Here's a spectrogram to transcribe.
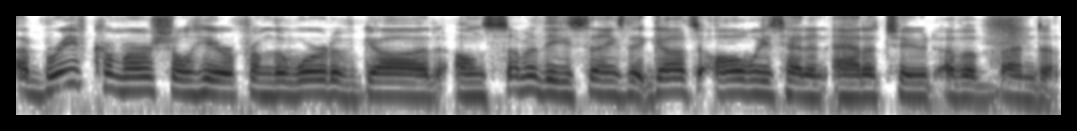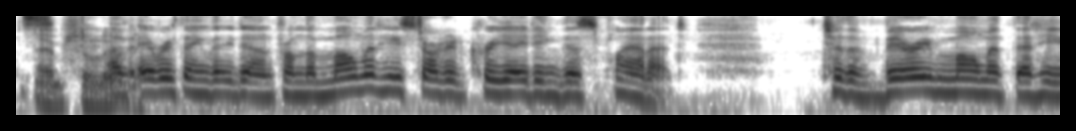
a brief commercial here from the Word of God on some of these things that God's always had an attitude of abundance. Absolutely. Of everything they've done. From the moment He started creating this planet to the very moment that he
